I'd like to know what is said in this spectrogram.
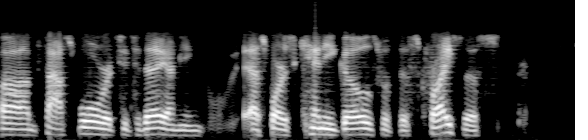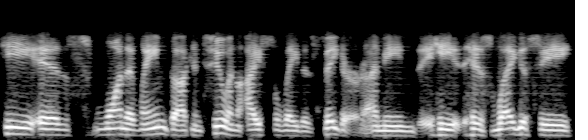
Um, fast forward to today, I mean, as far as Kenney goes with this crisis, he is one a lame duck and two an isolated figure. I mean, he his legacy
